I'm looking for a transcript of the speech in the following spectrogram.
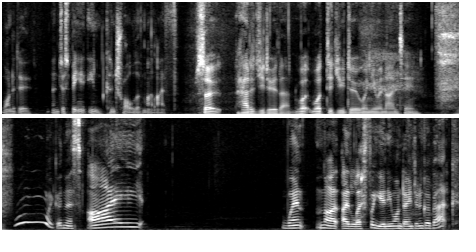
want to do and just be in control of my life. So, how did you do that? What What did you do when you were nineteen? Oh my goodness. I went, no, I left for uni one day and didn't go back.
